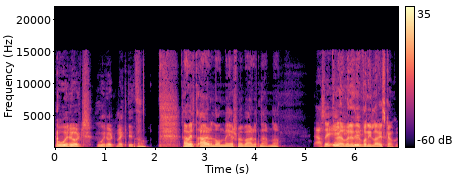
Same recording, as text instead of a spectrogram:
Oerhört, oerhört mäktigt. Jag vet är det någon mer som är värd att nämna? Alltså, Ja, vad är det? Vanilla Ice kanske?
